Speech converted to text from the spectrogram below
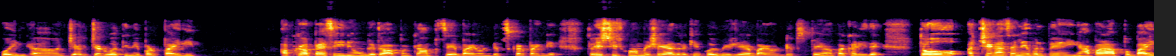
कोई ज़रूरत ही नहीं पड़ पाएगी। आपके पास पैसे ही नहीं होंगे तो आप कहाँ से बाय ऑन डिप्स कर पाएँगे। तो इस चीज़ को हमेशा याद रखिए, कोई भी शेयर बाय ऑन डिप्स पे यहाँ पर खरीदे। तो अच्छे खासे लेवल पे यहाँ पर आप बाई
